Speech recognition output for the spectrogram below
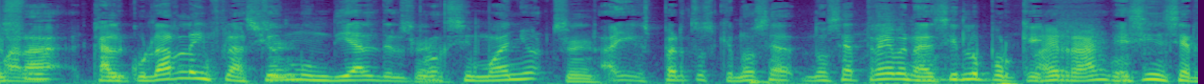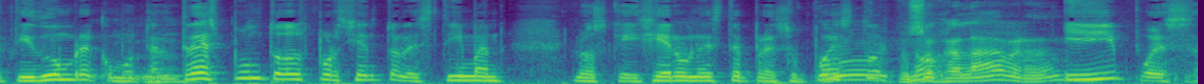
para calcular la inflación mundial del próximo año, hay expertos que no se, no se atreven a decirlo porque es incertidumbre como tal. 3.2% le estiman los que hicieron este presupuesto. pues ojalá, ¿verdad? Y pues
